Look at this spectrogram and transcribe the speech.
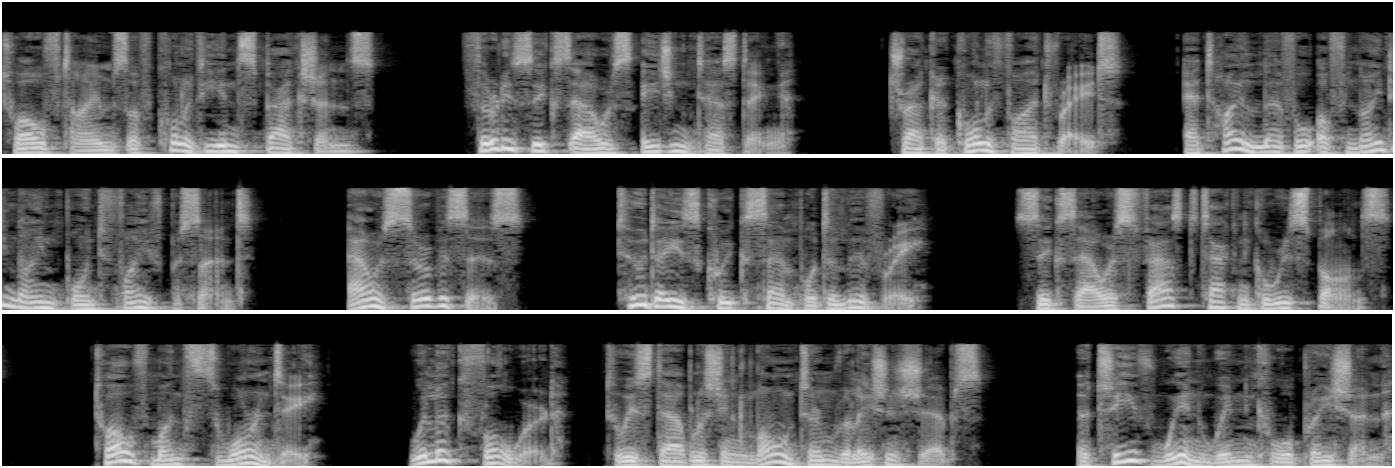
12 times of quality inspections, 36 hours aging testing, tracker qualified rate at high level of 99.5%. Our services, 2 days quick sample delivery, 6 hours fast technical response, 12 months warranty. We look forward to establishing long-term relationships, achieve win-win cooperation.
